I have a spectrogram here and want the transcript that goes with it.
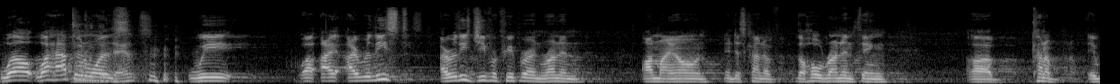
well, what happened was we well I, I released I released Jeeper Creeper and Runnin' on my own and just kind of the whole Runnin' thing uh, kind of it,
